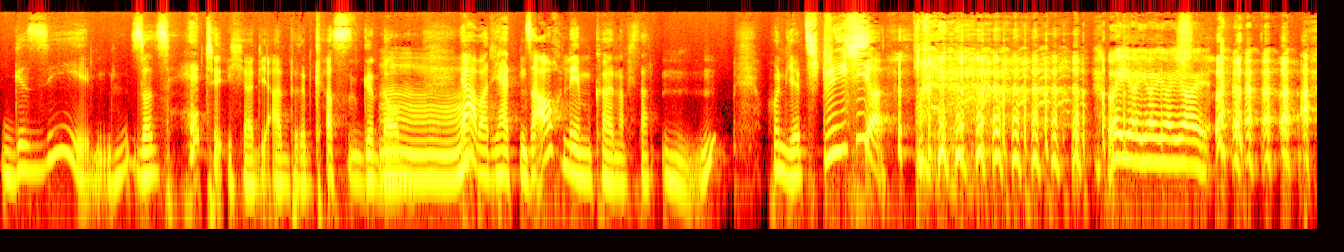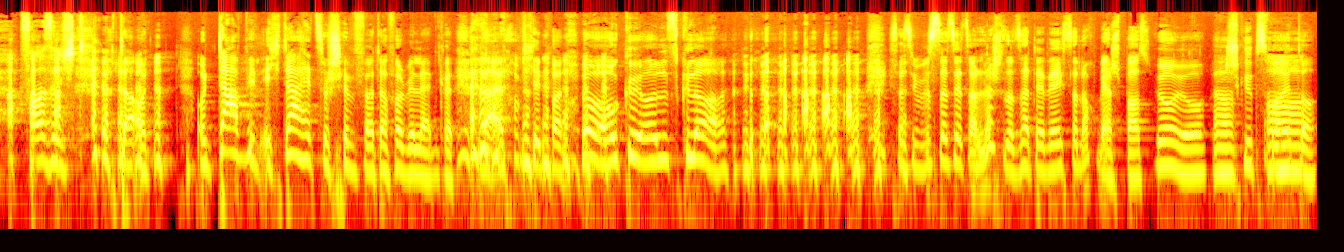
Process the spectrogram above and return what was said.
gesehen. Sonst hätte ich ja die anderen Kassen genommen. Mhm. Ja, aber die hätten sie auch nehmen können. Habe ich gesagt, mm und jetzt stehe ich hier. Uiuiuiui. Vorsicht. Da, und, und, da bin ich, da hättest du Schimpfwörter von mir lernen können. Nein, auf jeden Fall. Ja, okay, alles klar. Ich sag, Sie müssen das jetzt auch löschen, sonst hat der Nächste noch mehr Spaß. Ja, ja, ja. ich geb's oh, weiter.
